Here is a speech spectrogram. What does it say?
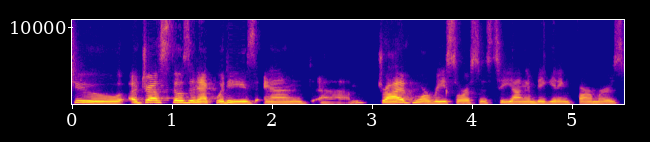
to address those inequities and um, drive more resources to young and beginning farmers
